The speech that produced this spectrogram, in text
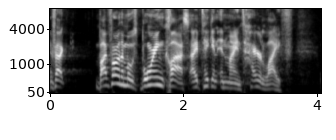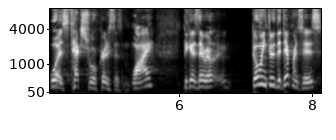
In fact, by far the most boring class I've taken in my entire life was textual criticism. Why? Because they were going through the differences,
